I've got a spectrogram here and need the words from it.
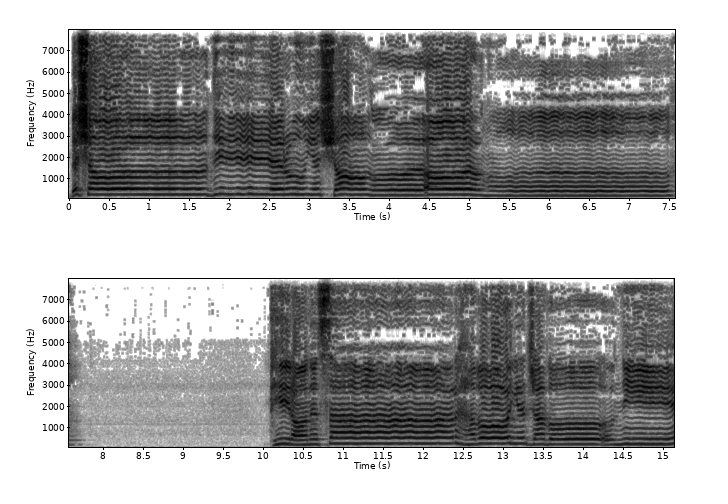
به شادی روی شاه پیران سر هوای جوانی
